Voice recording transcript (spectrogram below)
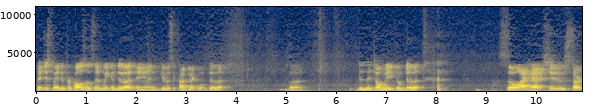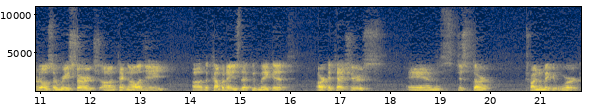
They just made the proposal and said, we can do it and give us a contract, we'll do it. But then they told me, go do it. So I had to start doing some research on technology, uh, the companies that could make it, architectures, and just start trying to make it work.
